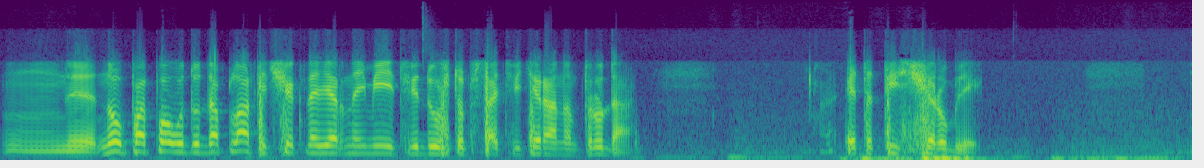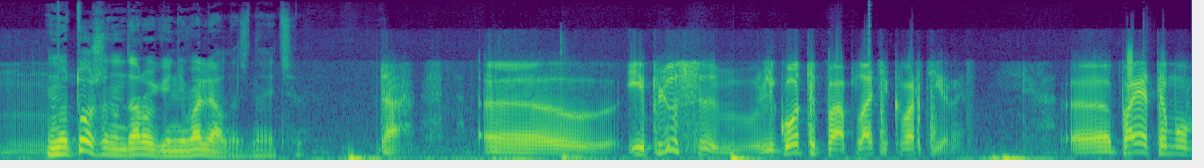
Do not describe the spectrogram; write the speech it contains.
Э, ну, по поводу доплаты человек, наверное, имеет в виду, чтобы стать ветераном труда. Это тысяча рублей. Ну, тоже на дороге не валялось, знаете. Да. Э, и плюс льготы по оплате квартиры. Э, поэтому,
